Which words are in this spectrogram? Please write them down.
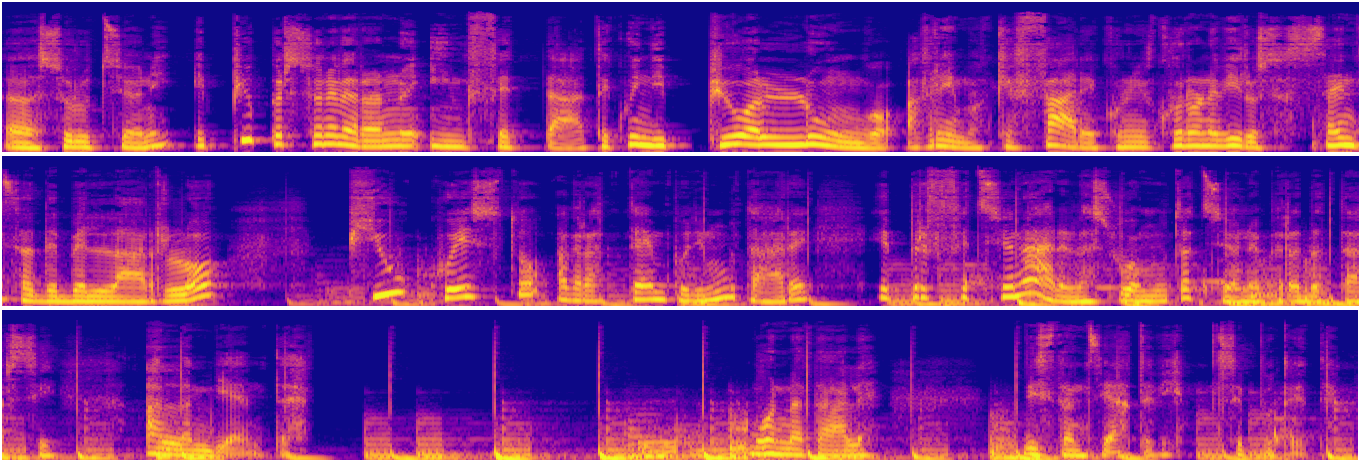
uh, soluzioni e più persone verranno infettate, quindi più a lungo avremo a che fare con il coronavirus senza debellarlo, più questo avrà tempo di mutare e perfezionare la sua mutazione per adattarsi all'ambiente. Buon Natale, distanziatevi se potete.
